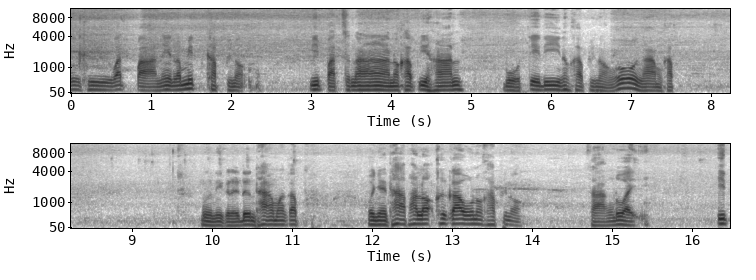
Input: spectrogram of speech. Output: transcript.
นี่คือวัดป่าเนรมิตครับพี่น้องวิปัสสนาเนาะครับ วิหารโบสถ์เจดีย์นะครับ พี่น้องโอ้ยงามครับมือนี้ก็เลยเดินทางมากับพ่อใหญ่ท่าพระเลาะคือเก่าเนาะครับ พี่น้องสร้างด้วยอิฐ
